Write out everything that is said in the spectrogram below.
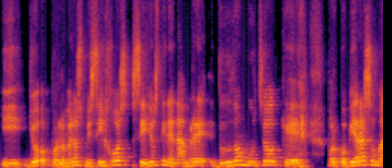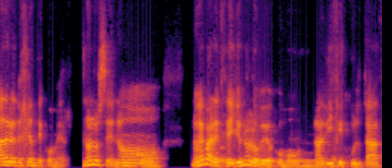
Y yo, por lo menos mis hijos, si ellos tienen hambre, dudo mucho que por copiar a su madre dejen de comer. No lo sé, no, no me parece, yo no lo veo como una dificultad.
